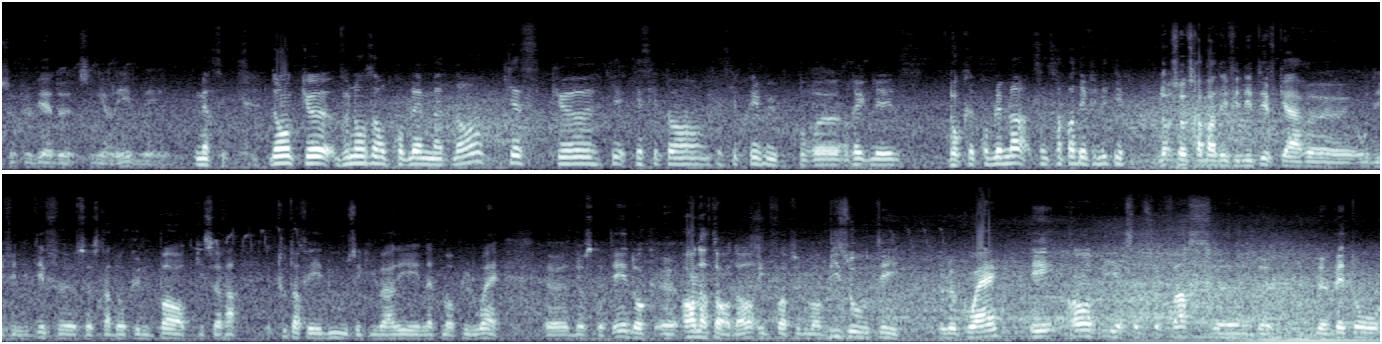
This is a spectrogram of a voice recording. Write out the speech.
ce que je viens de signaler, mais Merci. Donc euh, venons-en au problème maintenant. Qu'est-ce que qu'est-ce qui est en- qu'est-ce qui est prévu pour euh, régler Donc- ce problème-là Ce ne sera pas définitif. non, ce ne sera pas définitif car euh, au définitif, euh, ce sera donc une pente qui sera tout à fait douce et qui va aller nettement plus loin euh, de ce côté. Donc en attendant, il faut absolument biseauter le coin et remplir cette surface de, béton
